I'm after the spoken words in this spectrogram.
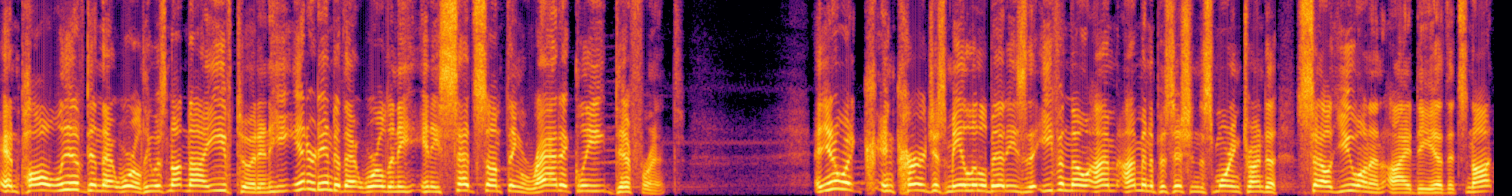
And Paul lived in that world. He was not naive to it. And he entered into that world and he, and he said something radically different. And you know what encourages me a little bit is that even though I'm, I'm in a position this morning trying to sell you on an idea that's not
